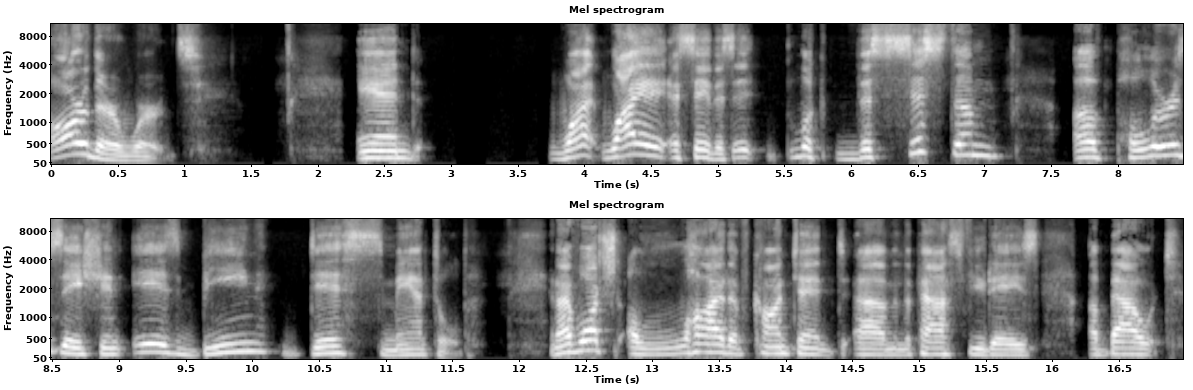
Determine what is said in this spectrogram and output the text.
are their words. And why why I say this? It, look, the system of polarization is being dismantled. And I've watched a lot of content um, in the past few days about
